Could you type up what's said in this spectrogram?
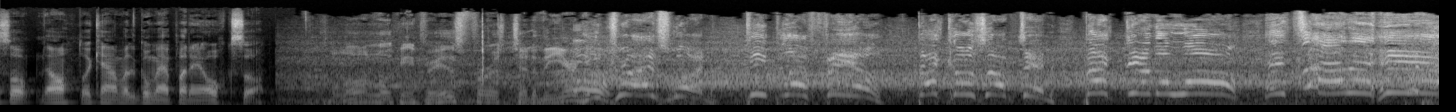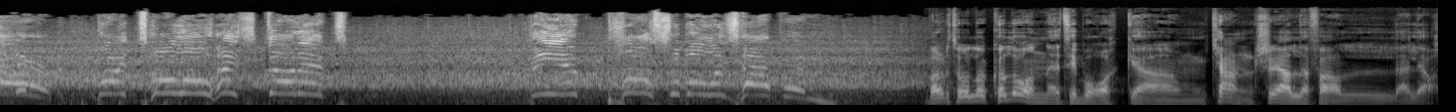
så ja, då kan jag väl gå med på det också. Malone looking for his first hit of the year. He drives one deep left field. That goes Upton back near the wall. It's out of here. Bartolo has done it. The impossible has happened. Bartolo Colon är tillbaka, kanske i alla fall, eller ja,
